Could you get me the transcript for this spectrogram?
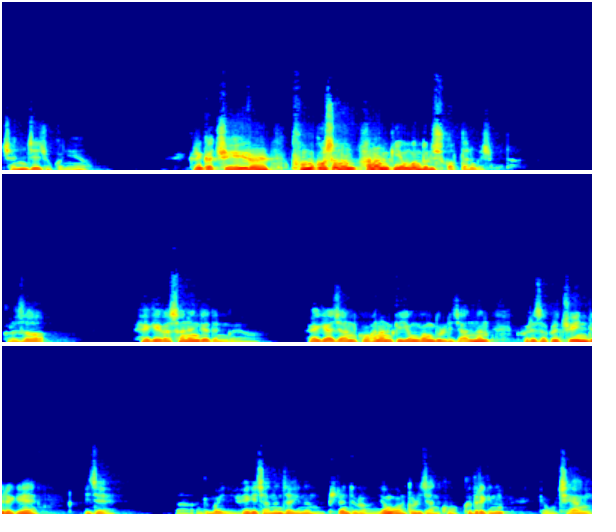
전제 조건이에요. 그러니까 죄를 품고서는 하나님께 영광 돌릴 수가 없다는 것입니다. 그래서 회개가 선행되어야 되는 거예요. 회개하지 않고 하나님께 영광 돌리지 않는 그래서 그 죄인들에게 이제 어, 뭐 회개치 않는 자에게는 필연적으로 영광을 돌리지 않고 그들에게는 결국 재앙이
